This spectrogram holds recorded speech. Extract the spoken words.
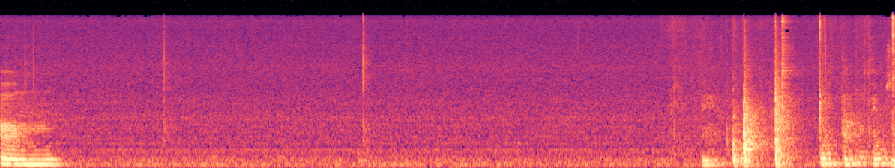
음... 네. 모르겠다. 한번 더 해보자.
